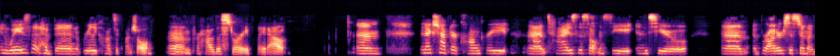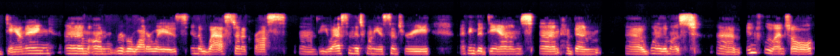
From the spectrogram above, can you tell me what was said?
in ways that have been really consequential for how the story played out. Um, the next chapter, Concrete, uh, ties the Salton Sea into um, a broader system of damming um, on river waterways in the West and across um, the US in the 20th century. I think the dams um, have been uh, one of the most um, influential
